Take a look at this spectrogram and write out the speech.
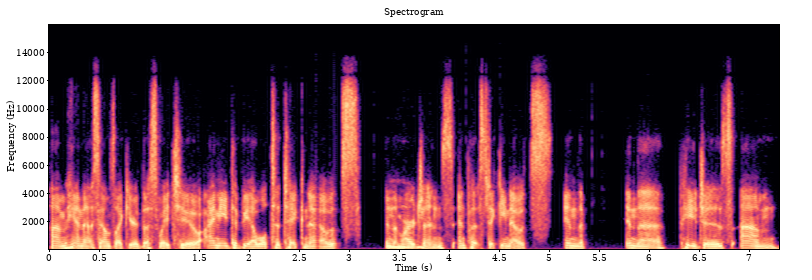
um, Hannah, it sounds like you're this way too. I need to be able to take notes in the Mhm. margins and put sticky notes in the in the pages. Um,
